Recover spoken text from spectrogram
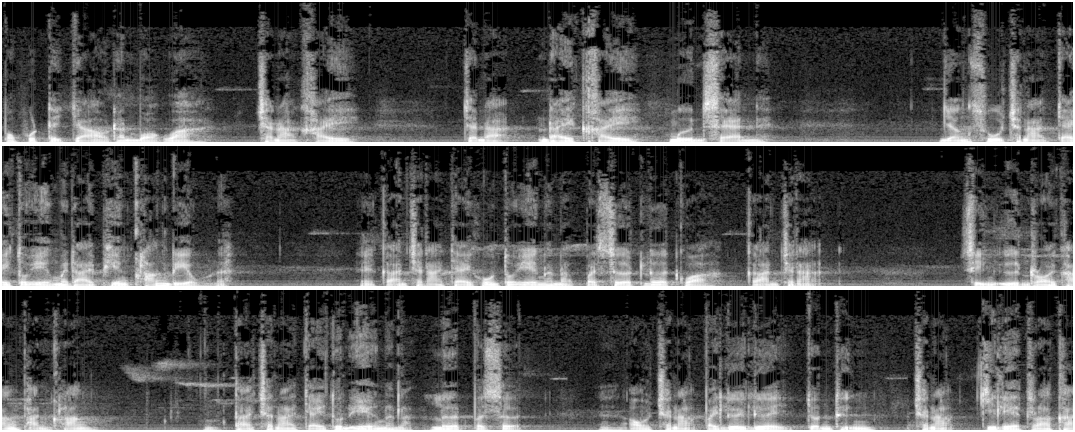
พระพุทธเจ้าท่านบอกว่า ชนะใคร ชนะใดใครหมื่นแสนเนี่ยยังสู้ชนะใจตัวเองไม่ได้เพียงครั้งเดียวนะการชนะใจของตัวเองนั่นนะประเสริฐเลิศกว่า การชนะสิ่งอื่นร้อยครั้งพันครั้งแต่ชนะใจตนเองนั่นแหละเลิศประเสริฐ เอาชนะไปเรื่อยๆ จนถึงชนะกิเลสราคะ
